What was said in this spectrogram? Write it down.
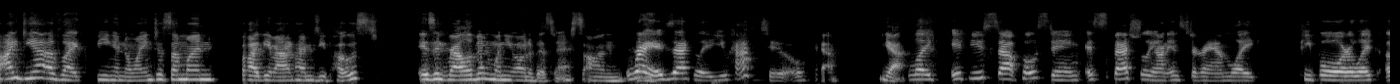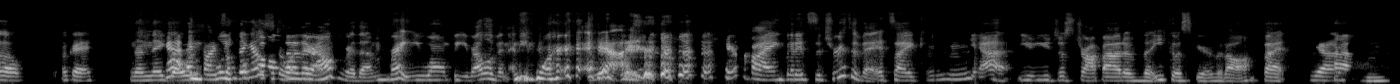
idea of like being annoying to someone by the amount of times you post isn't relevant when you own a business on right, exactly. You have to. Yeah. Yeah like if you stop posting especially on instagram like people are like oh okay. And then they yeah go and find well, something else out of their algorithm. Right you won't be relevant anymore. Yeah. Terrifying but it's the truth of it. It's like Mhm. yeah you you just drop out of the ecosphere of it all. But yeah. um,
